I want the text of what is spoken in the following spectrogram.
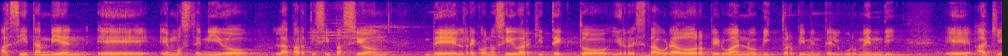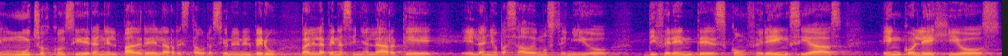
Así también eh, hemos tenido la participación del reconocido arquitecto y restaurador peruano Víctor Pimentel Gurmendi, eh, a quien muchos consideran el padre de la restauración en el Perú. Vale la pena señalar que el año pasado hemos tenido diferentes conferencias en colegios,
